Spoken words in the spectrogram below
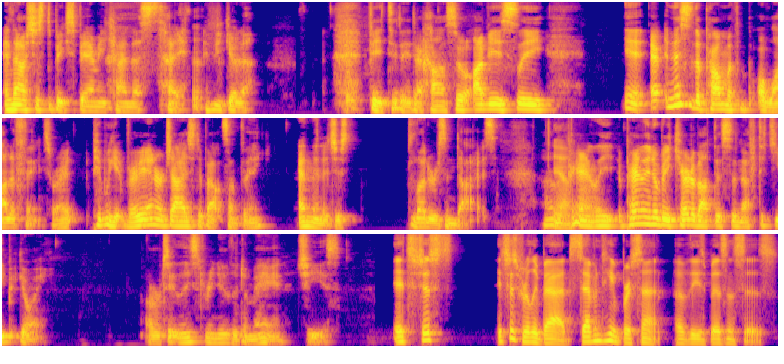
And now it's just a big spammy kind of site if you go to paytoday.com. So obviously, it, and this is the problem with a lot of things, right? People get very energized about something and then it just flutters and dies. Um, yeah. Apparently, apparently nobody cared about this enough to keep it going or to at least renew the domain. Jeez. It's just it's just really bad. 17% of these businesses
